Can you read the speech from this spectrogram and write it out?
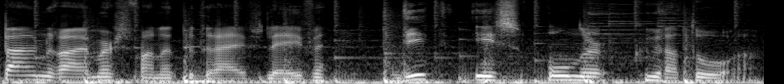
puinruimers van het bedrijfsleven. Dit is onder curatoren.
